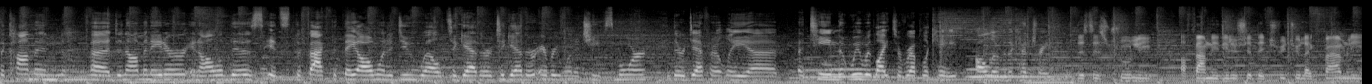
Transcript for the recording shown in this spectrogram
the common uh, denominator in all of this, it's the fact that they all want to do well together. Together, everyone achieves more. They're definitely a, a team that we would like to replicate all over the country. This is truly a family dealership. They treat you like family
